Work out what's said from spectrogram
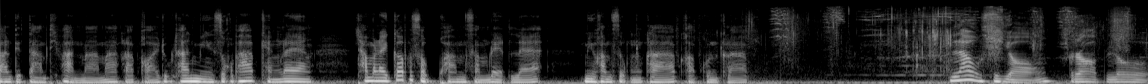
การติดตามที่ผ่านมามากครับ ขอให้ทุกท่านมีสุขภาพแข็งแรงทำอะไรก็ประสบความสำเร็จและ มีความสุขนะครับ ขอบคุณครับ เล่าสยองรอบโลก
